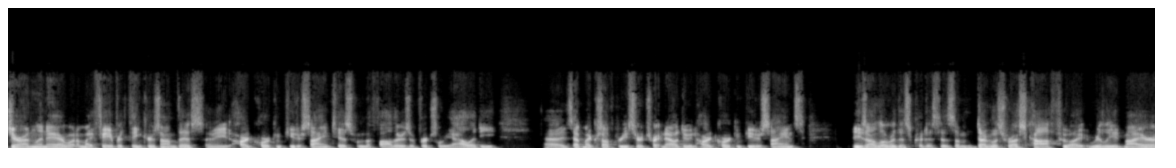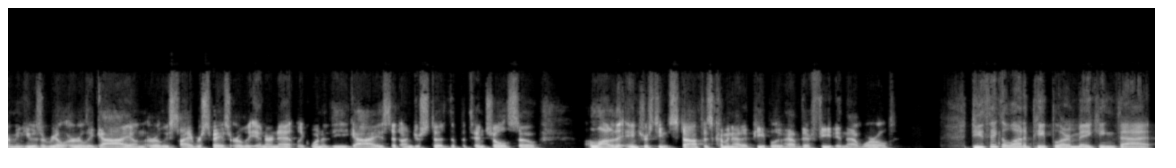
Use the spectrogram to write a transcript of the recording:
Jaron Lanier, one of my favorite thinkers on this. I mean, hardcore computer scientist, one of the fathers of virtual reality. Uh, he's at Microsoft Research right now doing hardcore computer science. He's all over this criticism. Douglas Rushkoff, who I really admire. I mean, he was a real early guy on early cyberspace, early internet, like one of the guys that understood the potential. So a lot of the interesting stuff is coming out of people who have their feet in that world. Do you think a lot of people are making that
